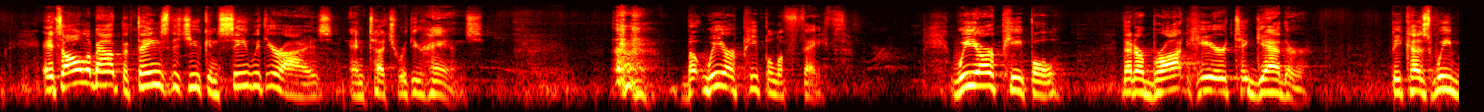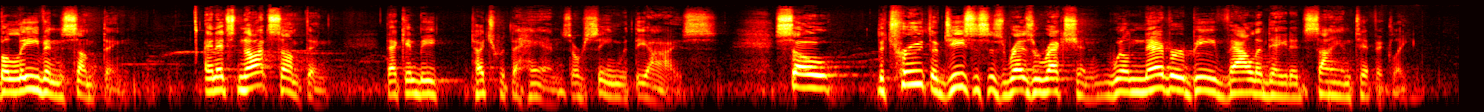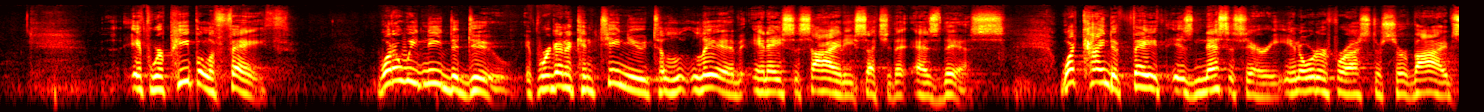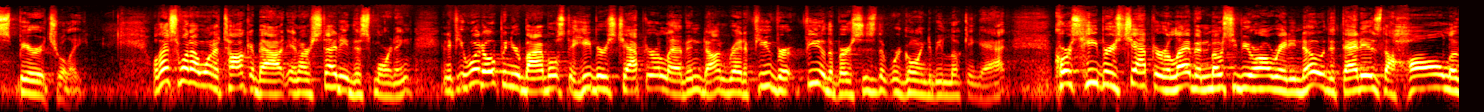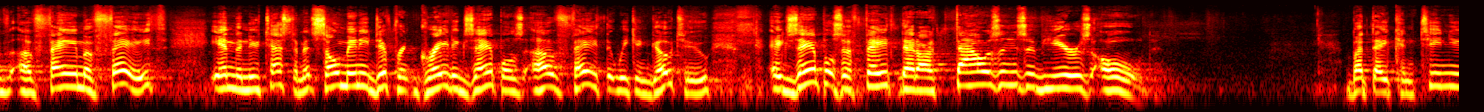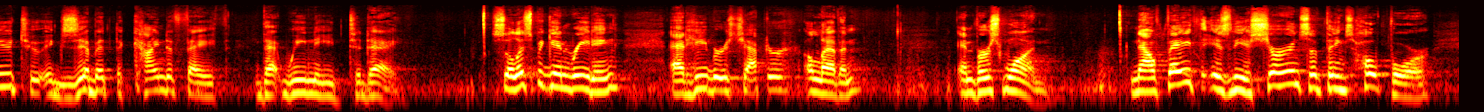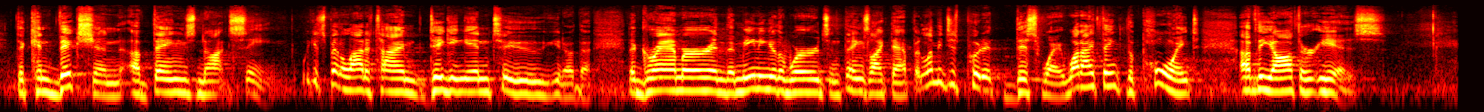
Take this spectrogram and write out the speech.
It's all about the things that you can see with your eyes and touch with your hands. but we are people of faith. We are people that are brought here together because we believe in something. And it's not something that can be touched with the hands or seen with the eyes. So, the truth of Jesus' resurrection will never be validated scientifically if we're people of faith, what do we need to do if we're going to continue to live in a society such as this? What kind of faith is necessary in order for us to survive spiritually? Well, that's what I want to talk about in our study this morning. And if you would open your Bibles to Hebrews chapter 11, Don read a few, ver- few of the verses that we're going to be looking at. Of course, Hebrews chapter 11, most of you already know that that is the hall of, of fame of faith in the New Testament. So many different great examples of faith that we can go to, examples of faith that are thousands of years old. But they continue to exhibit the kind of faith that we need today. So let's begin reading at Hebrews chapter 11 and verse 1. Now, faith is the assurance of things hoped for, the conviction of things not seen could spend a lot of time digging into you know the, the grammar and the meaning of the words and things like that but let me just put it this way what i think the point of the author is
